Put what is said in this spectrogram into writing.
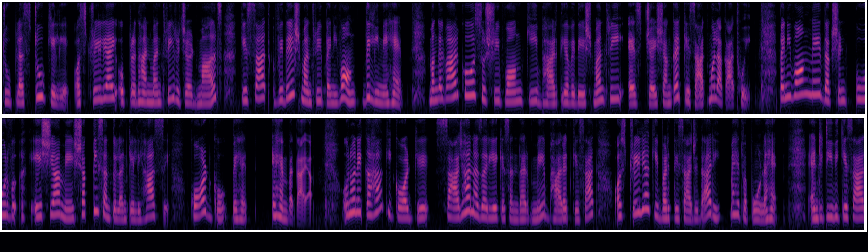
टू प्लस टू के लिए ऑस्ट्रेलियाई उप प्रधानमंत्री रिचर्ड माल्स के साथ विदेश मंत्री पेनी वोंग दिल्ली में हैं। मंगलवार को सुश्री वोंग की भारतीय विदेश मंत्री एस जयशंकर के साथ मुलाकात हुई पेनी वोंग ने दक्षिण पूर्व एशिया में शक्ति संतुलन के लिहाज से क्वाड को बेहद अहम बताया। उन्होंने कहा कि क्वाड के साझा नज़रिए के संदर्भ में भारत के साथ ऑस्ट्रेलिया की बढ़ती साझेदारी महत्वपूर्ण है। एनडीटीवी के साथ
